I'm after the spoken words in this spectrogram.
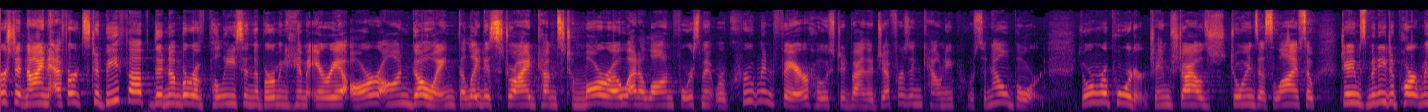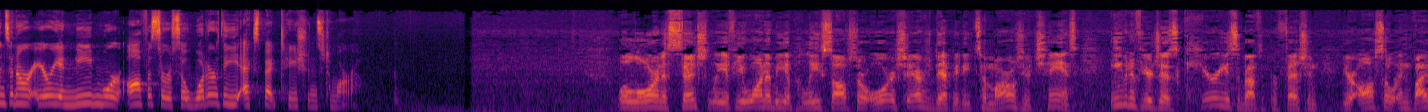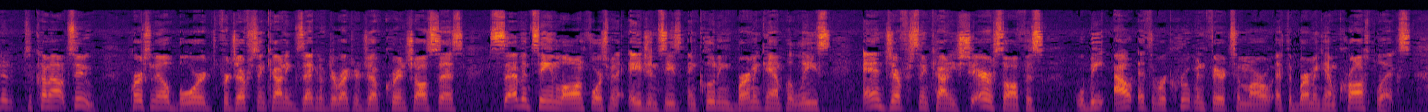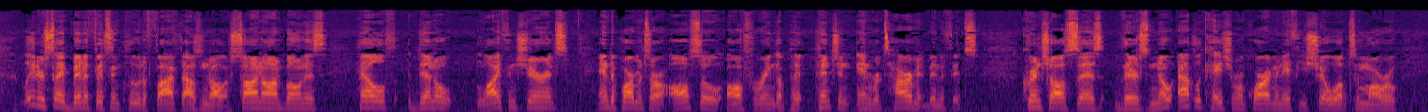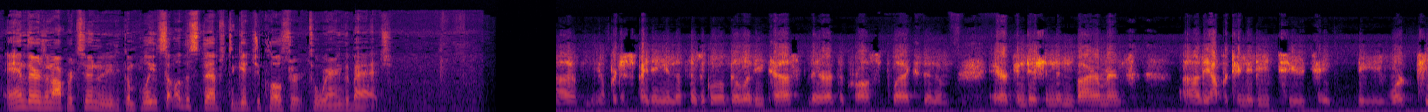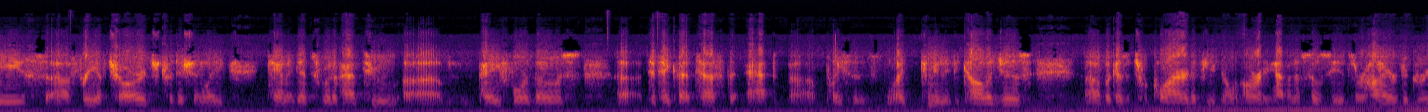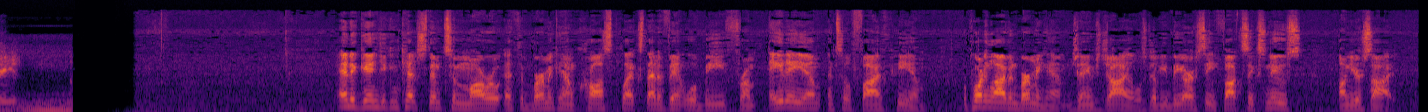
First at 9, efforts to beef up the number of police in the Birmingham area are ongoing. The latest stride comes tomorrow at a law enforcement recruitment fair hosted by the Jefferson County Personnel Board. Your reporter, James Giles, joins us live. So, James, many departments in our area need more officers. So, what are the expectations tomorrow? Well, Lauren, essentially, if you want to be a police officer or a sheriff's deputy, tomorrow's your chance. Even if you're just curious about the profession, you're also invited to come out too. Personnel Board for Jefferson County Executive Director Jeff Crenshaw says 17 law enforcement agencies, including Birmingham Police and Jefferson County Sheriff's Office, will be out at the recruitment fair tomorrow at the Birmingham Crossplex. Leaders say benefits include a $5,000 sign-on bonus, health, dental, life insurance, and departments are also offering a pension and retirement benefits. Crenshaw says there's no application requirement if you show up tomorrow and there's an opportunity to complete some of the steps to get you closer to wearing the badge. Uh, you know, participating in the physical ability test there at the Crossplex in an air-conditioned environment, uh, the opportunity to take the WorkKeys uh, free of charge. Traditionally, candidates would have had to uh, pay for those uh, to take that test at uh, places like community colleges because it's required if you don't already have an associate's or higher degree. And again, you can catch them tomorrow at the Birmingham Crossplex. That event will be from 8 a.m. until 5 p.m. Reporting live in Birmingham, James Giles, WBRC, Fox 6 News, on your side.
